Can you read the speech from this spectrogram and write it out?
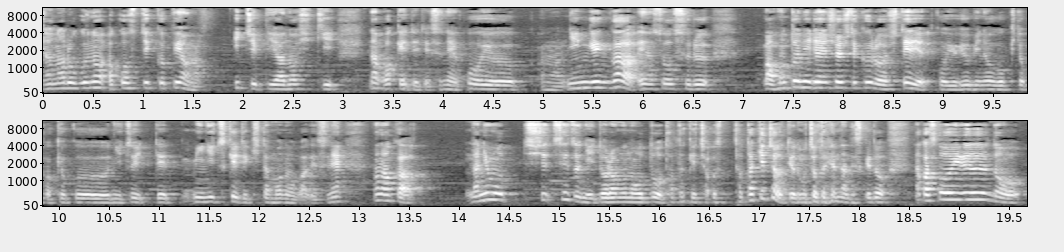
アナログのアコースティックピアノ一ピアノ弾きなわけでですねこういうあの人間が演奏するまあ、本当に練習して苦労してこういう指の動きとか曲について身につけてきたものがですね、まあ、なんか何もせずにドラムの音を叩けちゃう叩けちゃうっていうのもちょっと変なんですけどなんかそういうの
